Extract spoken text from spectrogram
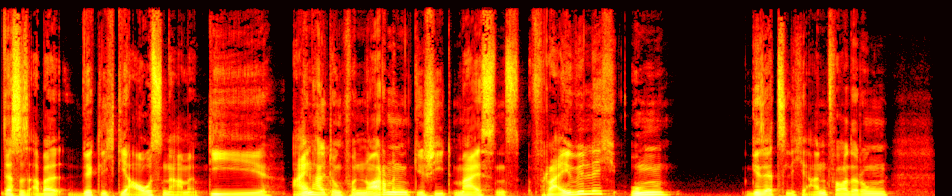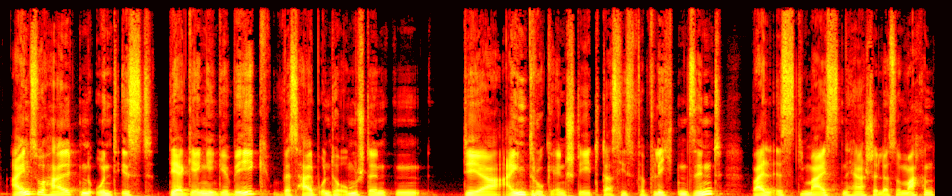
Das ist aber wirklich die Ausnahme. Die Einhaltung von Normen geschieht meistens freiwillig, um gesetzliche Anforderungen einzuhalten und ist der gängige Weg, weshalb unter Umständen der Eindruck entsteht, dass sie es verpflichtend sind, weil es die meisten Hersteller so machen.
